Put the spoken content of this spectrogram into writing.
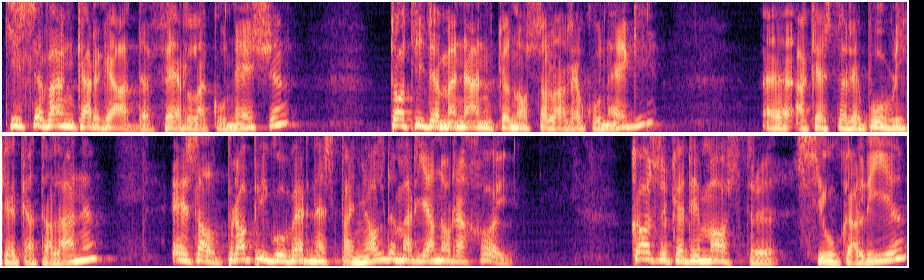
qui se va encarregar de fer-la conèixer, tot i demanant que no se la reconegui, eh, aquesta república catalana, és el propi govern espanyol de Mariano Rajoy, cosa que demostra, si ho calia,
